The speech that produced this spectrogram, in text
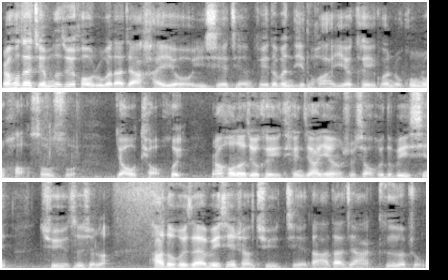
然后在节目的最后，如果大家还有一些减肥的问题的话，也可以关注公众号，搜索“窈窕会”，然后呢就可以添加营养师小辉的微信去咨询了。他都会在微信上去解答大家各种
